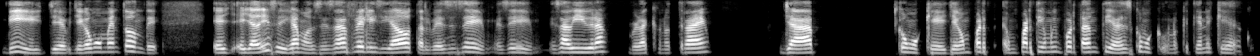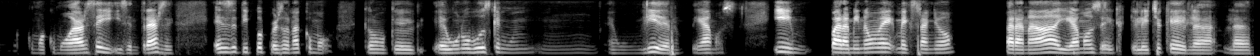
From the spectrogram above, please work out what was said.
di, llega un momento donde e, ella dice, digamos, esa felicidad o tal vez ese, ese, esa vibra, ¿verdad? Que uno trae, ya como que llega un, un partido muy importante y a veces como que uno que tiene que como acomodarse y, centrarse. Es ese tipo de persona como, como que eh, uno busca en un, en un líder, digamos. Y para mí no me, me extrañó para nada, digamos, el, el hecho que la, la,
